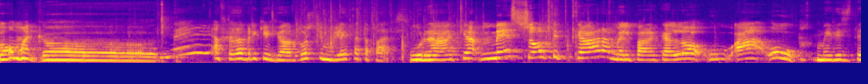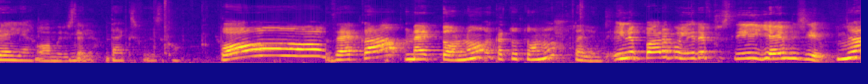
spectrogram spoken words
Oh my god! Ναι, αυτά τα βρήκε ο Γιώργος και μου λέει θα τα πάρεις. Πουράκια με salted caramel, παρακαλώ. Ου, α, ου. Μυρίζει τέλεια. Ω, μυρίζει τέλεια. Εντάξει, φανταστικό. Πω! 10 με τόνο, 100 τόνους. Τέλειο. Είναι πάρα πολύ ρευστή η γέμιση. Ναι,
